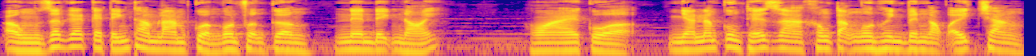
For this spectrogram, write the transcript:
Ông rất ghét cái tính tham lam của ngôn Phượng Cương Nên định nói. Hoài của Nhà Nam Cung Thế Gia không tặng ngôn huynh viên ngọc ấy chăng?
